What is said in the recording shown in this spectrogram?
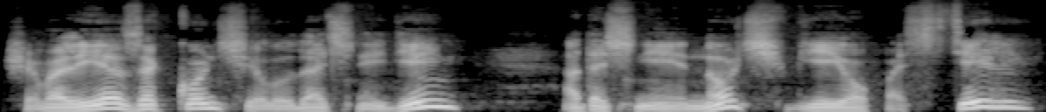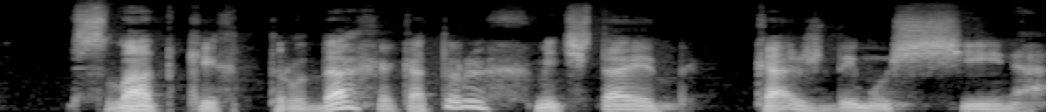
шевалье закончил удачный день, а точнее ночь в ее постели, сладких трудах, о которых мечтает каждый мужчина.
